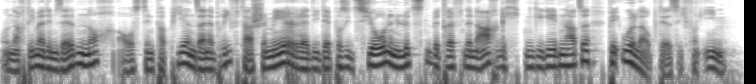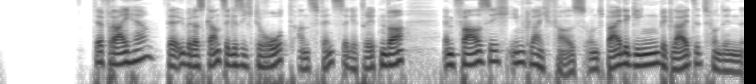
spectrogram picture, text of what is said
und nachdem er demselben noch aus den Papieren seiner Brieftasche mehrere die Deposition in Lützen betreffende Nachrichten gegeben hatte, beurlaubte er sich von ihm. Der Freiherr, der über das ganze Gesicht rot ans Fenster getreten war, empfahl sich ihm gleichfalls, und beide gingen, begleitet von den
